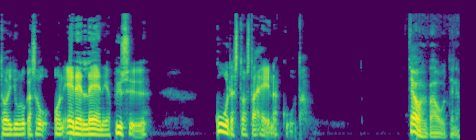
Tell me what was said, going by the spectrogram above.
toi julkaisu on edelleen ja pysyy 16. heinäkuuta. Se on hyvä uutinen.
